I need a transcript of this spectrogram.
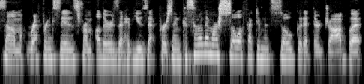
some references from others that have used that person because some of them are so effective and so good at their job. But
